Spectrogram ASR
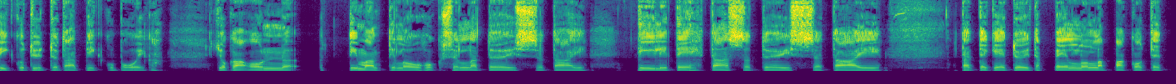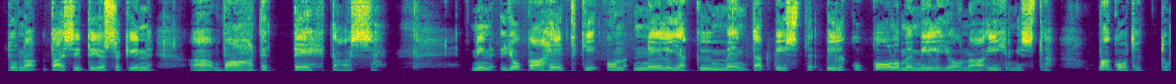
pikkutyttö tai pikkupoika, joka on timanttilouhoksella töissä tai tiilitehtaassa töissä tai, tai tekee töitä pellolla pakotettuna tai sitten jossakin äh, vaatetehtaassa, niin joka hetki on 40,3 miljoonaa ihmistä pakotettu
